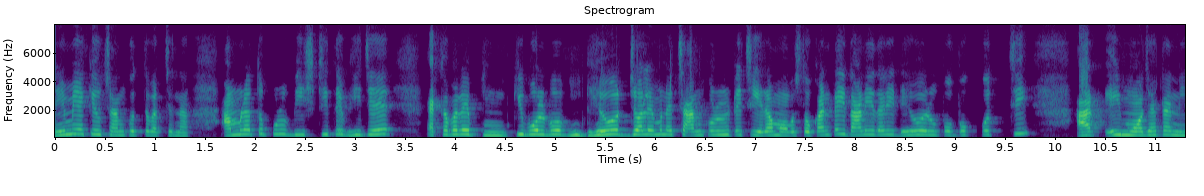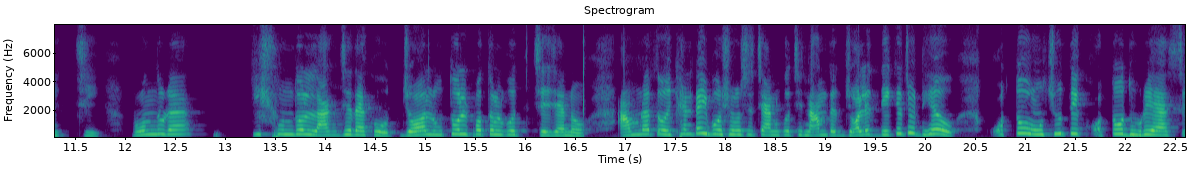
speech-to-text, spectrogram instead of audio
নেমে কেউ চান করতে পারছে না, আমরা তো পুরো বৃষ্টিতে ভিজে একেবারে কি বলব, ঢেউয়ের জলে মানে চান করে উঠেছি, এরম অবস্থা, ওখানটাই দাঁড়িয়ে দাঁড়িয়ে ঢেউয়ের উপভোগ করছি, আর এই মজাটা নিচ্ছি, বন্ধুরা কি সুন্দর লাগছে দেখো, জল উতল পতল করছে যেন। আমরা তো ওইখানটাই বসে বসে চান করছি, নামতে জলে দেখেছ ঢেউ? কত উঁচুতে, কত দূরে আসছে,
